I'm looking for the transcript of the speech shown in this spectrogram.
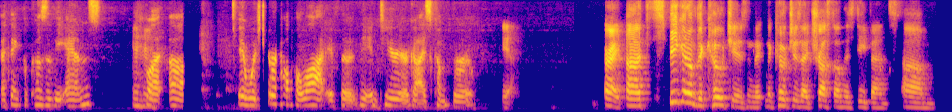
I think because of the ends, mm-hmm. but uh, it would sure help a lot if the, the interior guys come through. Yeah. All right. Uh, speaking of the coaches and the, the, coaches I trust on this defense, um,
